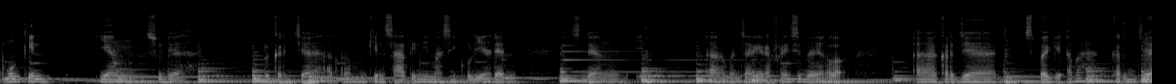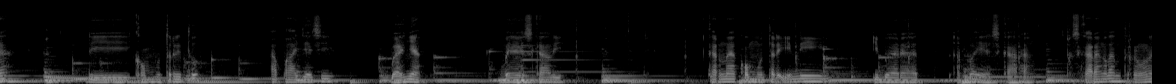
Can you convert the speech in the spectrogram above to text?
mungkin yang sudah bekerja atau mungkin saat ini masih kuliah dan sedang uh, mencari referensi sebenarnya kalau uh, kerja di, sebagai apa kerja di komputer itu apa aja sih? Banyak banyak sekali. Karena komputer ini ibarat apa ya sekarang sekarang kan terkenal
